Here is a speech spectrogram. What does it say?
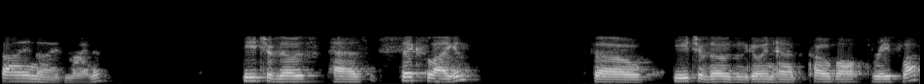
cyanide minus. Each of those has six ligands. So each of those is going to have cobalt 3 plus.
